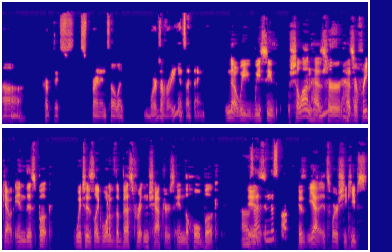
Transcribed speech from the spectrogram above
uh cryptic Spren until like Words of Radiance, I think. No, we we see Shalon has We her has her freak out in this book, which is like one of the best written chapters in the whole book. Oh, is, that Is- in this book? Is yeah, it's where she keeps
